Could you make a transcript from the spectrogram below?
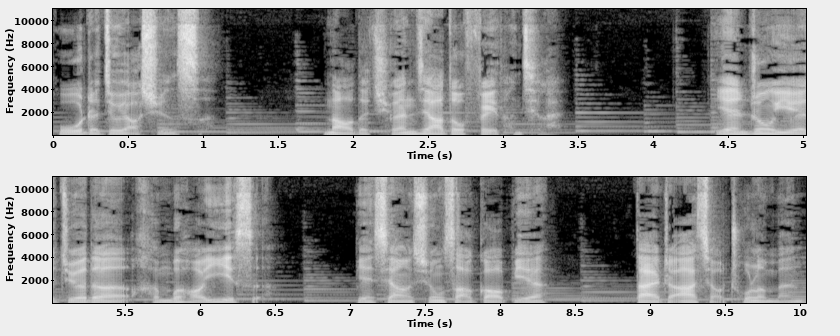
哭着就要寻死，闹得全家都沸腾起来。燕仲也觉得很不好意思。便向兄嫂告别，带着阿晓出了门。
